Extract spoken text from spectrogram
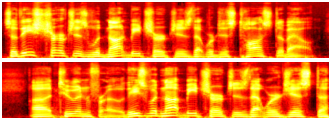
So these churches would not be churches that were just tossed about uh, to and fro. These would not be churches that were just uh,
